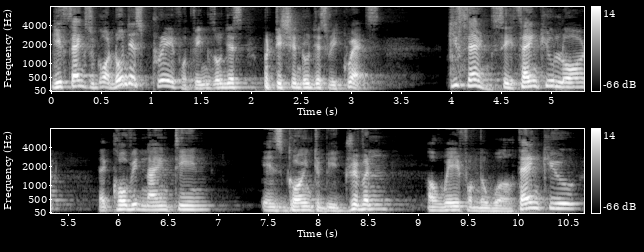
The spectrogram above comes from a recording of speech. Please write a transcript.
Give thanks to God. Don't just pray for things. Don't just petition. Don't just request. Give thanks. Say, Thank you, Lord, that COVID 19 is going to be driven away from the world. Thank you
